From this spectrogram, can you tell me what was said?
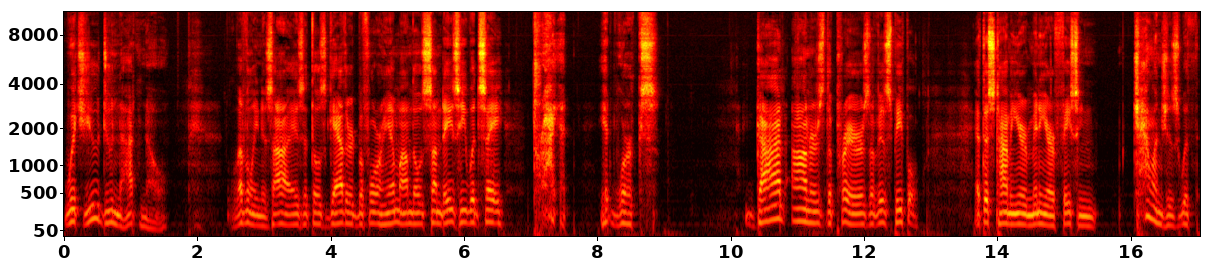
which you do not know. Leveling his eyes at those gathered before him on those Sundays, he would say, Try it, it works. God honors the prayers of his people. At this time of year, many are facing challenges with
